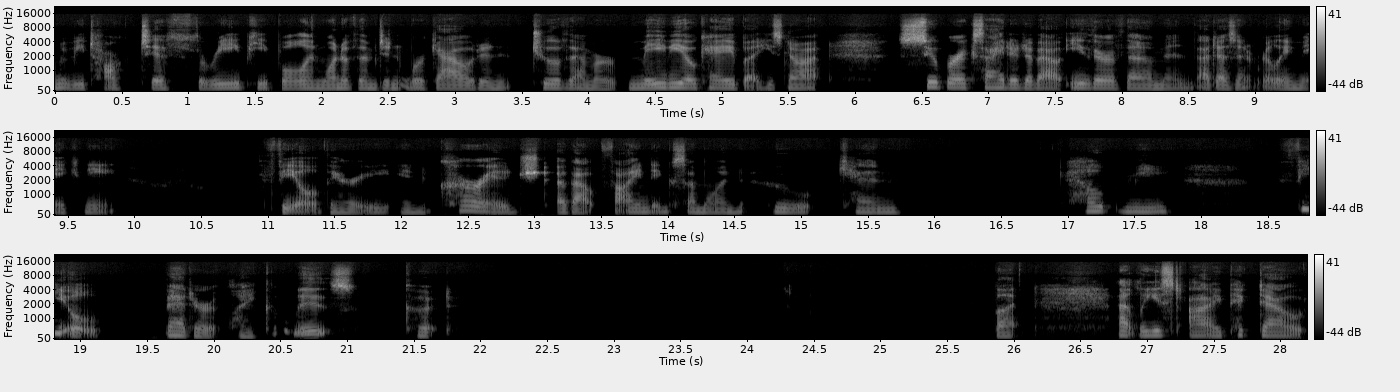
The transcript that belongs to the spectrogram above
maybe talked to three people and one of them didn't work out and two of them are maybe okay but he's not super excited about either of them and that doesn't really make me feel very encouraged about finding someone who can help me feel better like Liz could. But at least I picked out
